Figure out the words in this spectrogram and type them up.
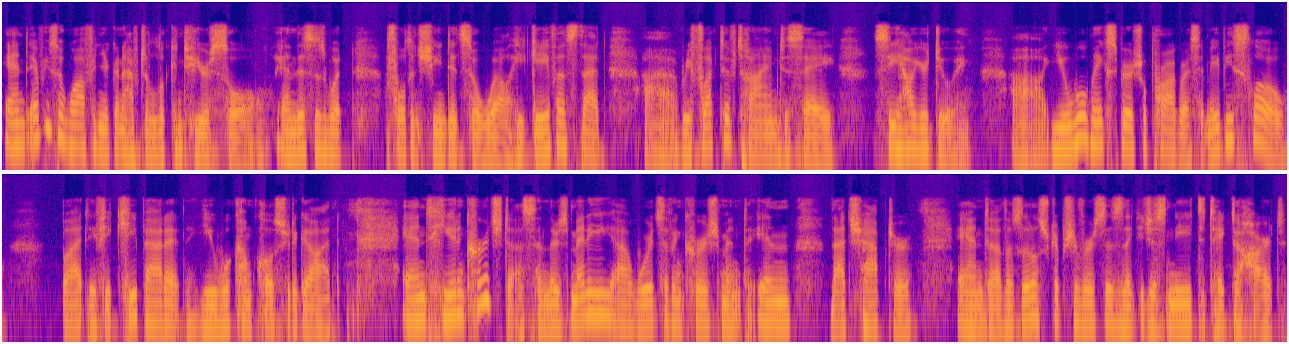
And every so often, you're going to have to look into your soul. And this is what Fulton Sheen did so well. He gave us that uh, reflective time to say, see how you're doing. Uh, you will make spiritual progress. It may be slow, but if you keep at it, you will come closer to God. And he encouraged us, and there's many uh, words of encouragement in that chapter, and uh, those little scripture verses that you just need to take to heart.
